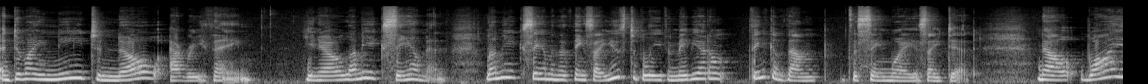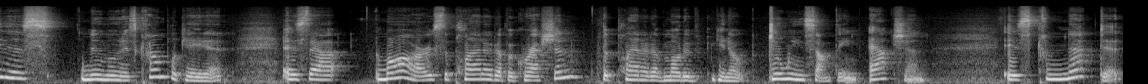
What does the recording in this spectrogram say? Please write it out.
And do I need to know everything? You know, let me examine. Let me examine the things I used to believe and maybe I don't think of them the same way as I did. Now, why this new moon is complicated is that Mars, the planet of aggression, the planet of motive, you know, doing something, action, is connected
